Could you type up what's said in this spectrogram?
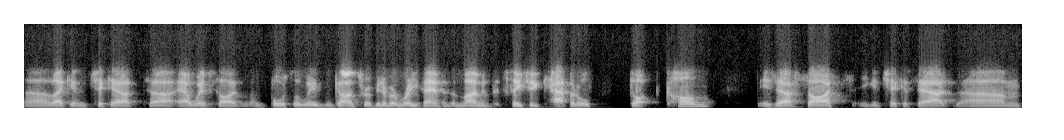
Uh, they can check out uh, our website. Unfortunately, we're going through a bit of a revamp at the moment, but c2capital.com is our site. You can check us out. Um,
